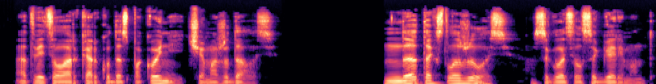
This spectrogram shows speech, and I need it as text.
— ответил Аркар куда спокойней, чем ожидалось. «Да, так сложилось», — согласился Гарримонт.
